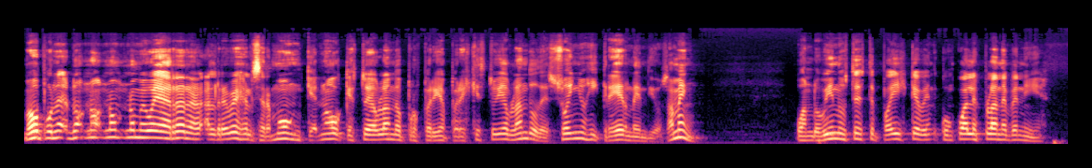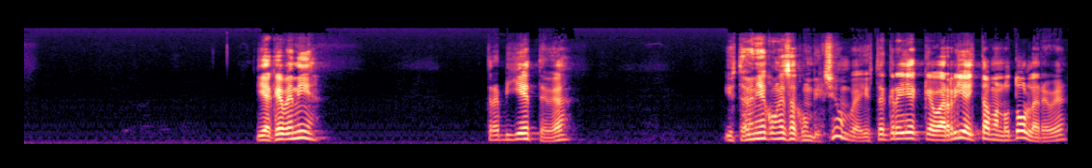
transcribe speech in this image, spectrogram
Me voy a poner, no, no, no, no me voy a agarrar al, revés el sermón, que no, que estoy hablando de prosperidad, pero es que estoy hablando de sueños y creerle en Dios. Amén. Cuando vino usted a este país, ¿con cuáles planes venía? ¿Y a qué venía? Tres billetes, ¿verdad? Y usted venía con esa convicción, ¿verdad? Y usted creía que barría y estaban los dólares, ¿verdad?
